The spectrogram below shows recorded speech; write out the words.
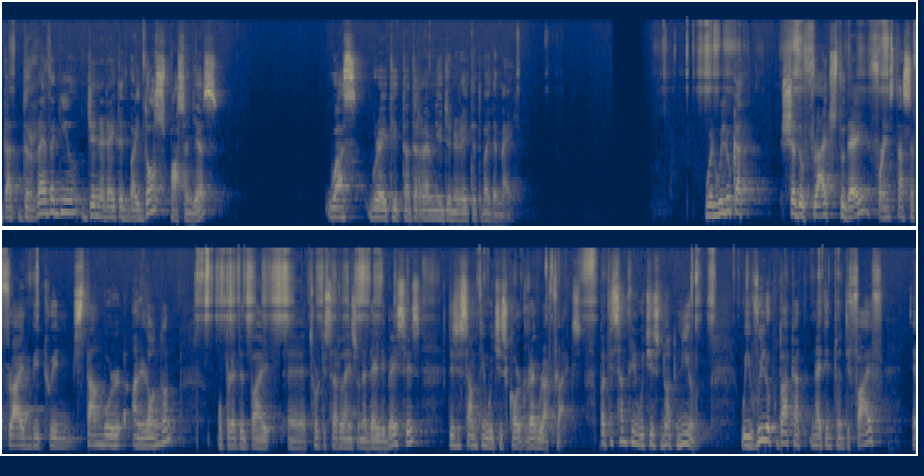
that the revenue generated by those passengers was greater than the revenue generated by the mail. When we look at scheduled flights today, for instance, a flight between Istanbul and London, operated by uh, Turkish Airlines on a daily basis, this is something which is called regular flights. But it's something which is not new. If we look back at 1925, uh,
